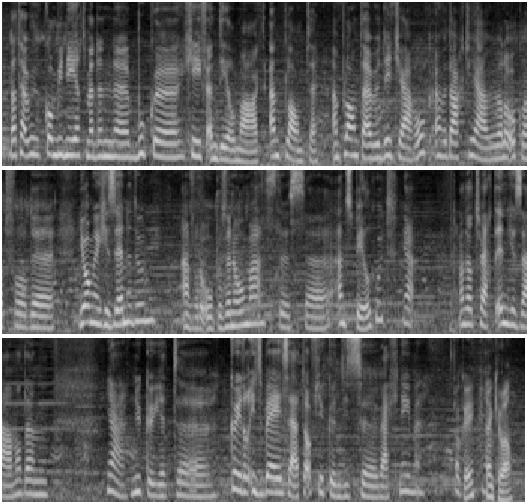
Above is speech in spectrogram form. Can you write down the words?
dat hebben we gecombineerd met een uh, boeken geef- en deelmarkt en planten. En planten hebben we dit jaar ook. En we dachten, ja, we willen ook wat voor de jonge gezinnen doen. En voor de opa's en oma's. Dus, en speelgoed, ja. En dat werd ingezameld en ja, nu kun je, het, uh, kun je er iets bij zetten of je kunt iets uh, wegnemen. Oké, dankjewel.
